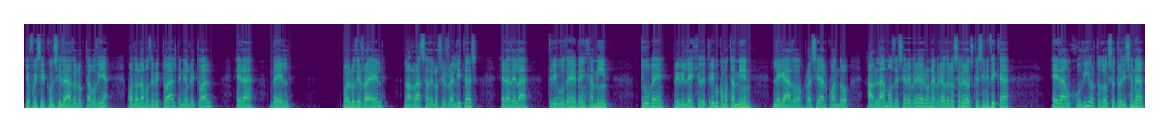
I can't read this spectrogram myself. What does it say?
yo fui circuncidado el octavo día. Cuando hablamos de ritual, tenía el ritual, era del pueblo de Israel, la raza de los israelitas, era de la tribu de Benjamín. Tuve privilegio de tribu como también legado racial. Cuando hablamos de ser hebreo, era un hebreo de los hebreos. ¿Qué significa? Era un judío ortodoxo tradicional.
